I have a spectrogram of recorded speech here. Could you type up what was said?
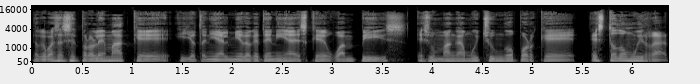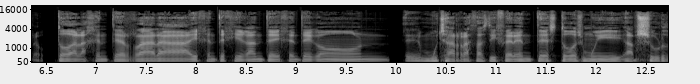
Lo que pasa es el problema que, y yo tenía el miedo que tenía, es que One Piece es un manga muy chungo porque es todo muy raro. Toda la gente es rara, hay gente gigante, hay gente con eh, muchas razas diferentes, todo es muy absurdo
